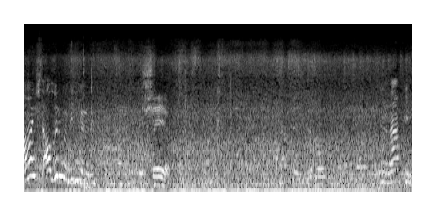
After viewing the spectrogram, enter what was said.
Ama işte alır mı bilmiyorum. şey yap. Ne yapayım?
